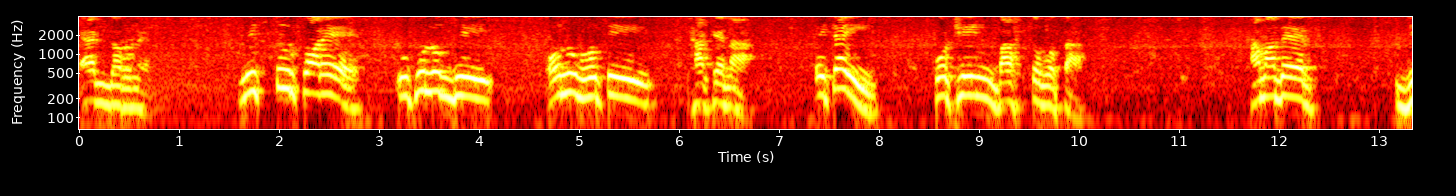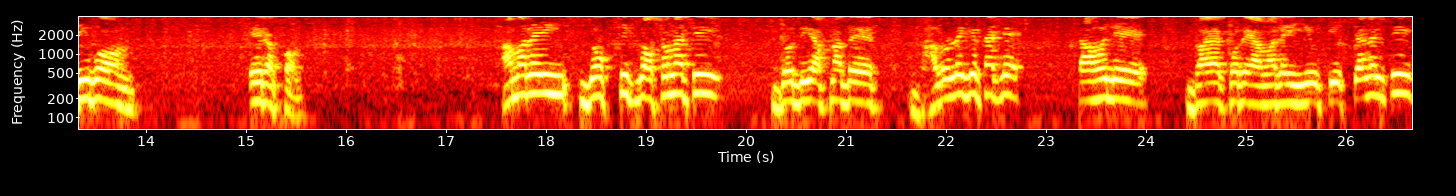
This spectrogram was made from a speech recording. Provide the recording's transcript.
এক ধরনের, মৃত্যুর পরে উপলব্ধি অনুভূতি থাকে না। এটাই কঠিন বাস্তবতা। আমাদের জীবন এরকম। আমার এই যৌক্তিক রচনাটি যদি আপনাদের ভালো লেগে থাকে, তাহলে দয়া করে আমার এই ইউটিউব চ্যানেলটি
